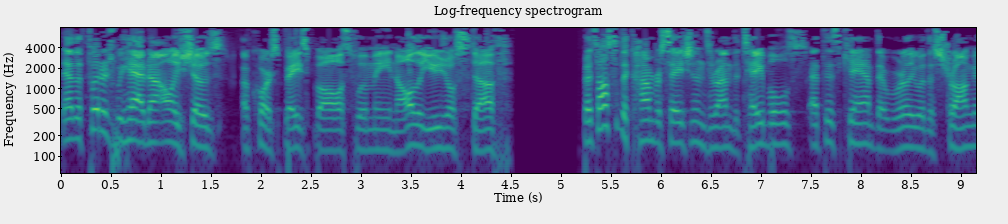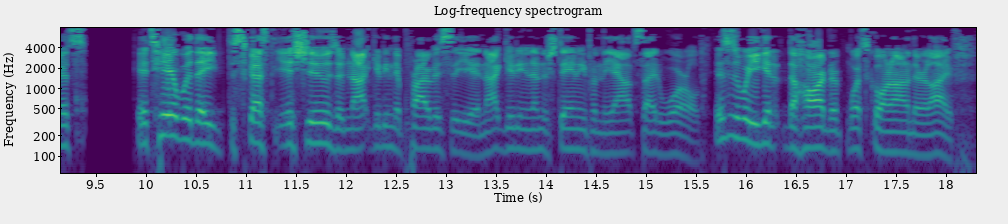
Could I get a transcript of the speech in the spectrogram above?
Now the footage we have not only shows, of course, baseball, swimming, all the usual stuff, but it's also the conversations around the tables at this camp that really were the strongest. It's here where they discuss the issues of not getting the privacy and not getting an understanding from the outside world. This is where you get the heart of what's going on in their life.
